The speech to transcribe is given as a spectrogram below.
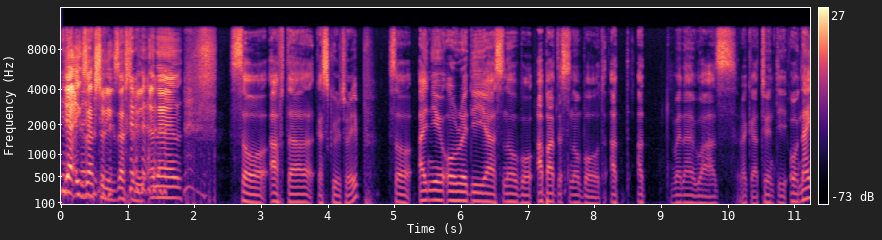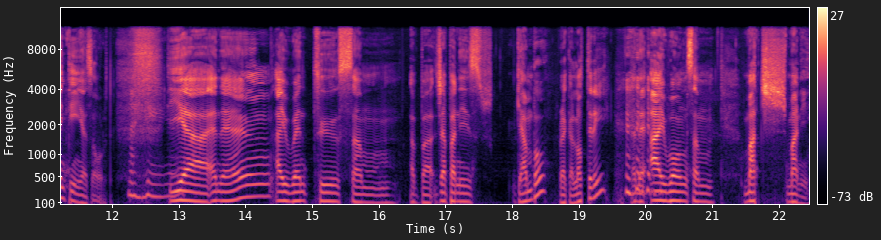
yeah, exactly, exactly. and then, so after a school trip, so I knew already uh, snowboard about the snowboard at at when I was like a twenty or nineteen years old. Nineteen, Yeah. and then I went to some about Japanese gamble, like a lottery, and then I won some much money,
